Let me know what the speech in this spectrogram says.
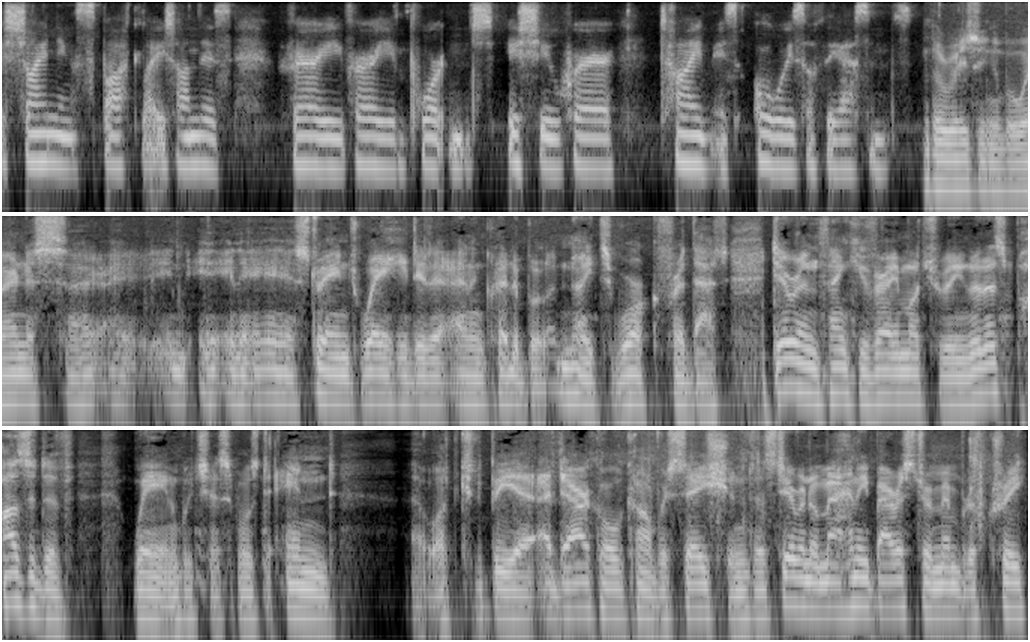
shining a spotlight on this very very important issue where time is always of the essence. The raising of awareness uh, in, in, in a strange way. He did an incredible night's work for that. Darren, thank you very much for being with us. Positive way in which I suppose to end uh, what could be a, a dark old conversation. That's Darren O'Mahony, barrister, member of Croí,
